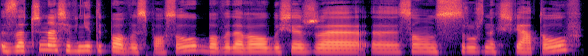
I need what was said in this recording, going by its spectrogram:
zaczyna się w nietypowy sposób, bo wydawałoby się, że e, są z różnych światów,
